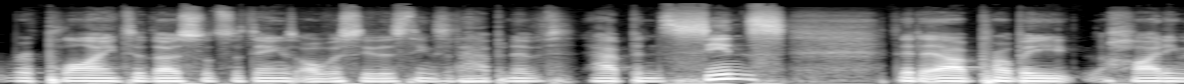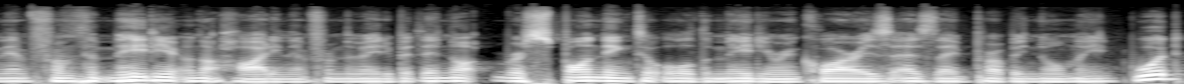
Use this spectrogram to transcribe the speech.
replying to those sorts of things. Obviously, there's things that happen have happened since that are probably hiding them from the media, or not hiding them from the media, but they're not responding to all the media inquiries as they probably normally would.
